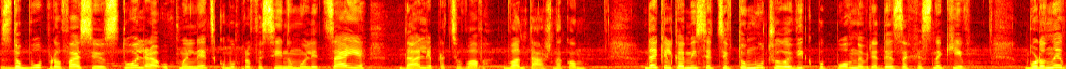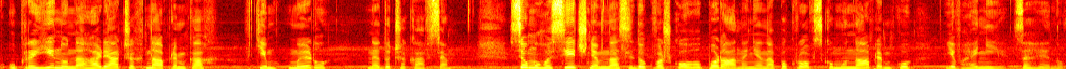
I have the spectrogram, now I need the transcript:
здобув професію столяра у Хмельницькому професійному ліцеї. Далі працював вантажником. Декілька місяців тому чоловік поповнив ряди захисників, боронив Україну на гарячих напрямках. Втім, миру не дочекався. 7 січня, внаслідок важкого поранення на Покровському напрямку, Євгеній загинув.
